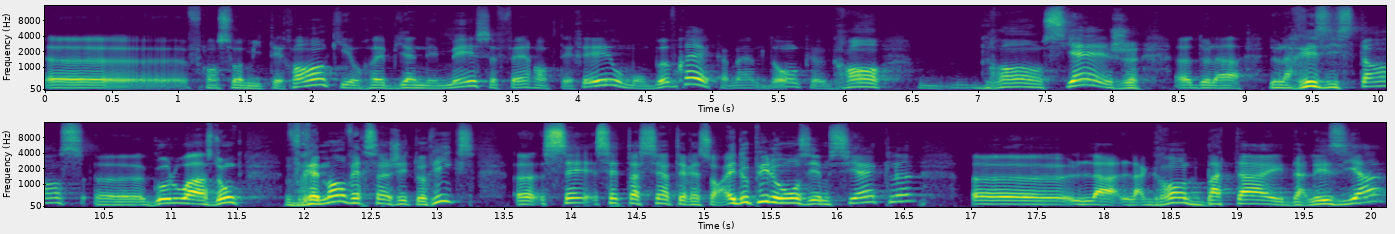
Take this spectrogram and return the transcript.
euh, François Mitterrand, qui aurait bien aimé se faire enterrer au Mont-Beuvray, quand même. Donc, grand, siège de la, de résistance gauloise. Donc, vraiment, Vercingétorix, c'est assez intéressant. Et depuis le XIe siècle, la, grande bataille d'Alésia,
